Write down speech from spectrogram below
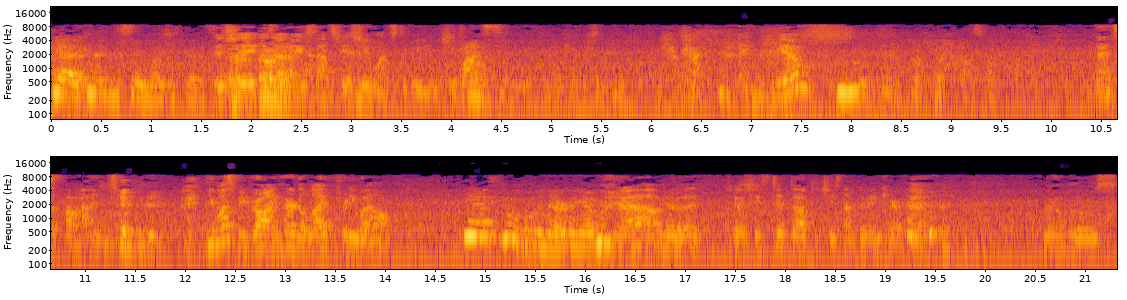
Yeah, I can understand why she's pissed. Is she? Does that make sense? Yes, she wants to be. in She wants to be the main character. Okay, thank you. That's odd. you must be drawing her to life pretty well. Yeah, a few of them in there, I am. Yeah, Yeah. good. So she's tipped off that she's not the main character. Room who's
